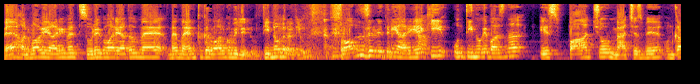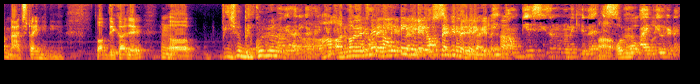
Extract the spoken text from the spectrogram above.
मैं हनुमा विहारी में सूर्य कुमार यादव मैं मैं मयंक अग्रवाल को भी ले लूँ। तीनों को रख लूँ। प्रॉब्लम सिर्फ़ इतनी आ रही है कि उन तीनों के पास ना इस पाँचों मैचेस में उनका मैच टाइम ही नहीं है। तो अब देखा जाए बीच में बिल्कुल भी हनुमा विहारी का है, हाँ पहले पहले उससे भी पहले खेला है। है। हाँ। काउंटी सीज़न उन्होंने खेला है हाँ, और वो- आईपीएल के टाइम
